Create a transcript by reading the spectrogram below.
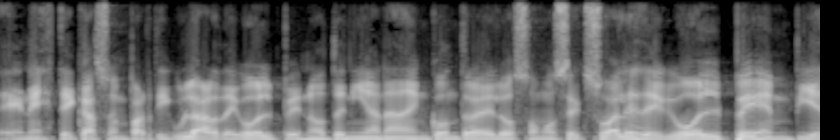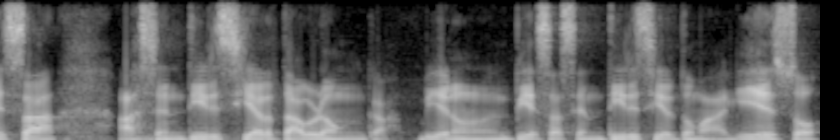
en este caso en particular, de golpe no tenía nada en contra de los homosexuales, de golpe empieza a sentir cierta bronca, ¿vieron? Empieza a sentir cierto mal. Y eso,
